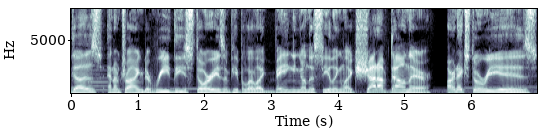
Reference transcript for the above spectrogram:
does, and I'm trying to read these stories and people are like banging on the ceiling, like, shut up down there. Our next story is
